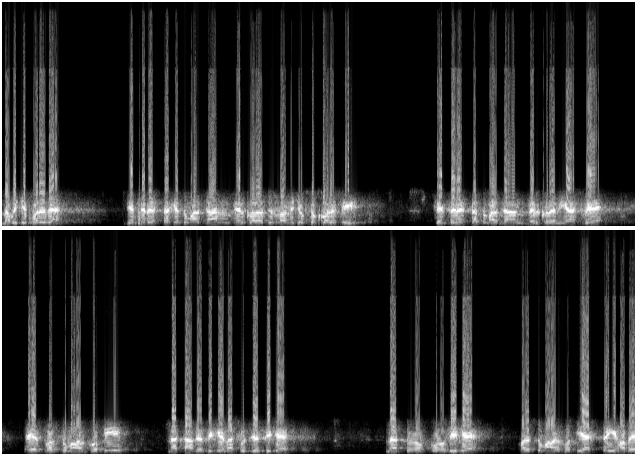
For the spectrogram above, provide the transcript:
নবীজি বলে দেন যে ফেরেস্তাকে তোমার জান বের করার জন্য নিযুক্ত করেছি, সেই ফেরেস্তা তোমার জান বের করে নিয়ে আসবে। এরপর তোমার গতি না চাঁদের দিকে, না সূর্যের দিকে, না কোনো দিকে মানে তোমার গতি একটাই হবে,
